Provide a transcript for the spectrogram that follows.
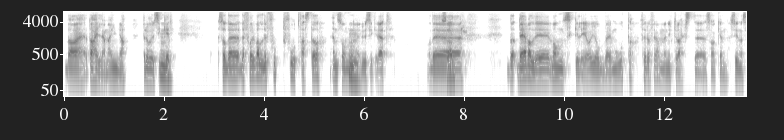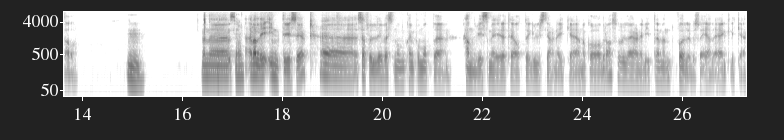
da, da holder jeg meg unna for å være sikker. Mm. Så det, det, får veldig fort fotfeste, da, en sånn mm. usikkerhet. Og det, det, er veldig vanskelig å jobbe imot da, for å fremme nyttevekstsaken, synes jeg. da. Mm. Men eh, jeg er veldig interessert, eh, selvfølgelig, hvis noen kan på en måte henvise mer til at gullstjerne ikke er noe bra, så vil jeg gjerne vite det. Men foreløpig så er det egentlig ikke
